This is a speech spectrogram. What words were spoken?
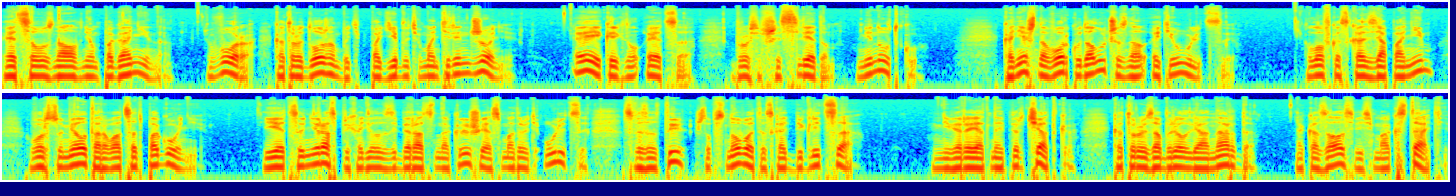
Эцио узнал в нем Паганина вора, который должен быть погибнуть в Монтеринджоне. «Эй!» — крикнул Эдса, бросившись следом. «Минутку!» Конечно, вор куда лучше знал эти улицы. Ловко скользя по ним, вор сумел оторваться от погони. И Эдсу не раз приходилось забираться на крыши и осматривать улицы с высоты, чтобы снова отыскать беглеца. Невероятная перчатка, которую изобрел Леонардо, оказалась весьма кстати.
